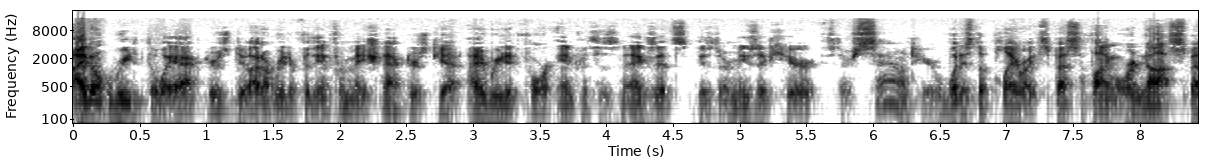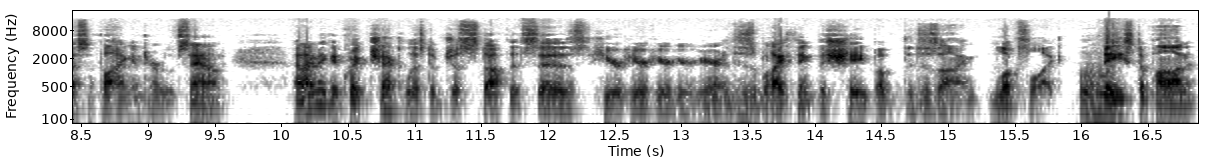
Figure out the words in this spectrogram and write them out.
I don't read it the way actors do. I don't read it for the information actors get. I read it for entrances and exits. Is there music here? Is there sound here? What is the playwright specifying or not specifying in terms of sound? And I make a quick checklist of just stuff that says here, here, here, here, here. And this is what I think the shape of the design looks like mm-hmm. based upon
